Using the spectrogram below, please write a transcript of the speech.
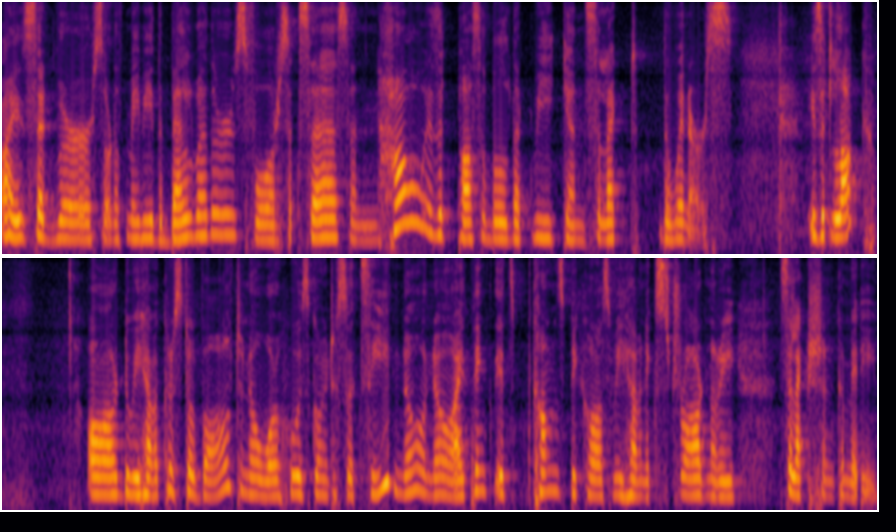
I said we're sort of maybe the bellwethers for success, and how is it possible that we can select the winners? Is it luck? Or do we have a crystal ball to know who is going to succeed? No, no. I think it comes because we have an extraordinary selection committee.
